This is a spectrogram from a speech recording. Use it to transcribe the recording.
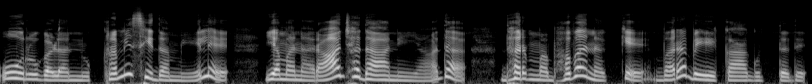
ಊರುಗಳನ್ನು ಕ್ರಮಿಸಿದ ಮೇಲೆ ಯಮನ ರಾಜಧಾನಿಯಾದ ಧರ್ಮಭವನಕ್ಕೆ ಬರಬೇಕಾಗುತ್ತದೆ.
